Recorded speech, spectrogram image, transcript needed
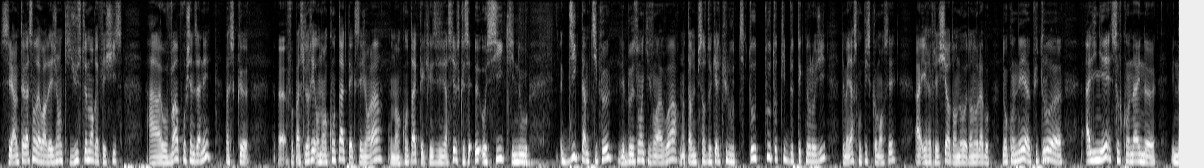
C'est intéressant d'avoir des gens qui, justement, réfléchissent à, aux 20 prochaines années parce que euh, faut pas se leurrer, on est en contact avec ces gens-là, on est en contact avec les exercices parce que c'est eux aussi qui nous dictent un petit peu les besoins qu'ils vont avoir en termes de puissance de calcul ou tout, tout autre type de technologie, de manière à ce qu'on puisse commencer à y réfléchir dans nos, dans nos labos. Donc on est euh, plutôt euh, aligné, sauf qu'on a une, une,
